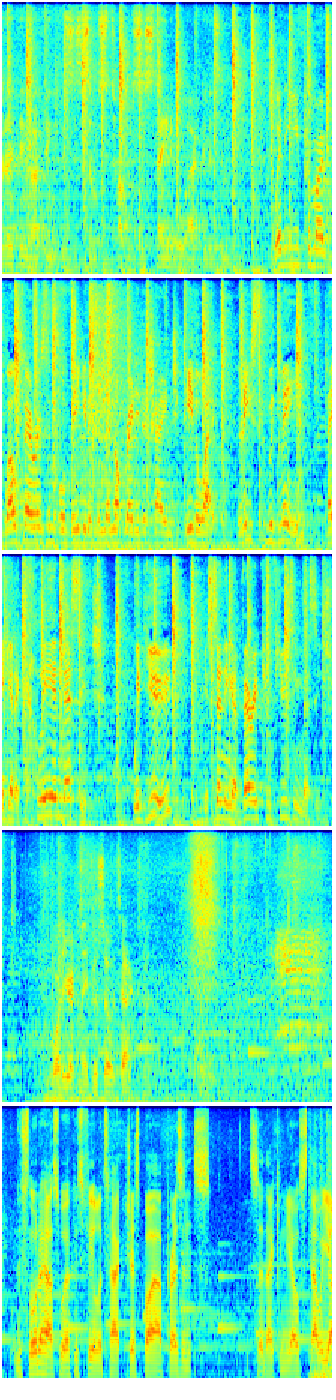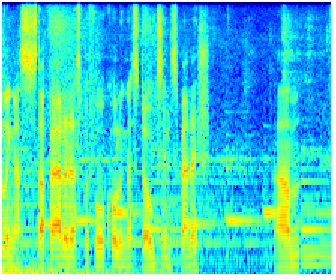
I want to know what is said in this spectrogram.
I don't think I think this is some type of sustainable activism. Whether you promote welfarism or veganism, they're not ready to change either way. At least with me, they get a clear message. With you, you're sending a very confusing message. Why do you reckon they feel so attacked? Man? The slaughterhouse workers feel attacked just by our presence, so they can yell. They were yelling us stuff out at us before, calling us dogs in Spanish. Um,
